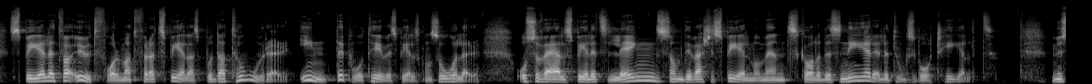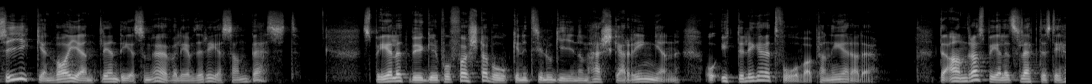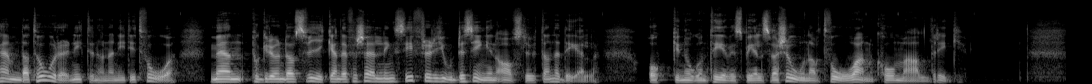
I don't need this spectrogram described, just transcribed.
Spelet var utformat för att spelas på datorer, inte på tv-spelskonsoler och såväl spelets längd som diverse spelmoment skalades ner eller togs bort helt. Musiken var egentligen det som överlevde resan bäst. Spelet bygger på första boken i trilogin om Härskarringen och ytterligare två var planerade. Det andra spelet släpptes till hemdatorer 1992 men på grund av svikande försäljningssiffror gjordes ingen avslutande del och någon tv-spelsversion av tvåan kom aldrig.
